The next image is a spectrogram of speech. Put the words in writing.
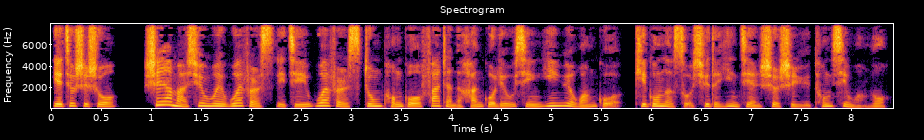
也就是说，是亚马逊为 Weverse 以及 Weverse 中蓬勃发展的韩国流行音乐王国提供了所需的硬件设施与通信网络。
